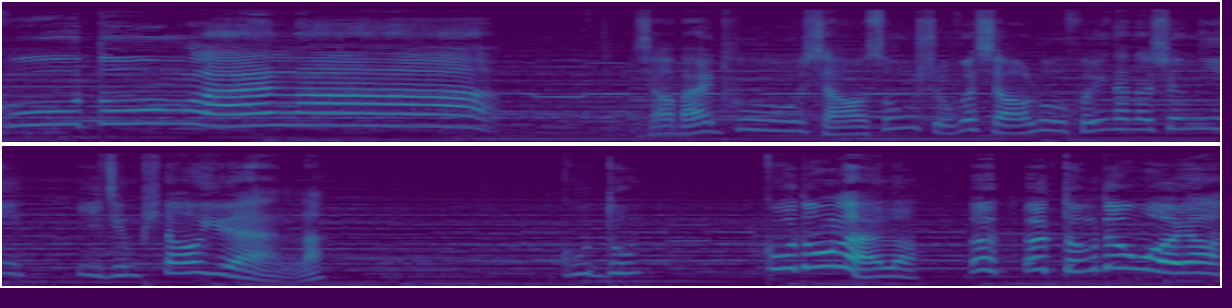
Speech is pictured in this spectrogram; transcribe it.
咕咚来啦！小白兔、小松鼠和小鹿回答的声音已经飘远了。咕咚，咕咚来了！呃呃，等等我呀！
